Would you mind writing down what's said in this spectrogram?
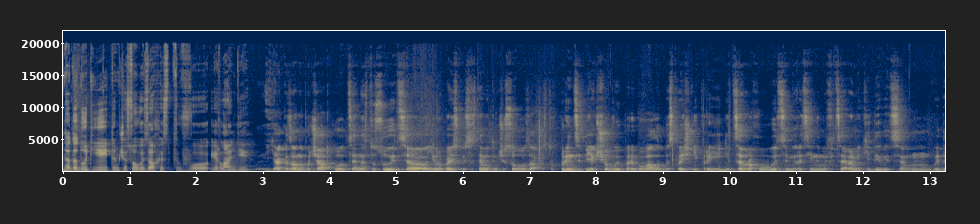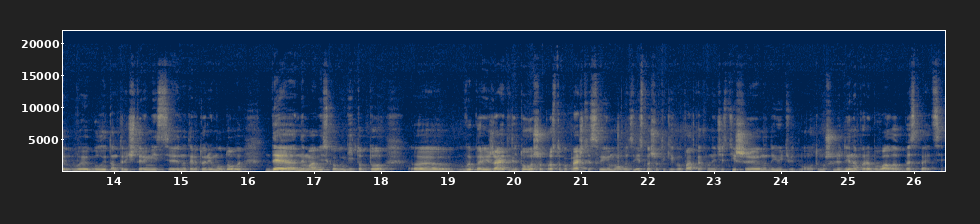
нададуть їй тимчасовий захист в Ірландії? Я казав на початку, це не стосується європейської системи тимчасового захисту. В принципі, якщо ви перебували в безпечній країні, це враховується міграційним офіцером, який дивиться, ви, ви були там 3-4 місяці на території Молдови, де немає військових дій. Тобто е, ви переїжджаєте для того, щоб просто покращити свої умови. Звісно, що в таких випадках вони частіше надають відмову, тому що людина перебувала в безпеці.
